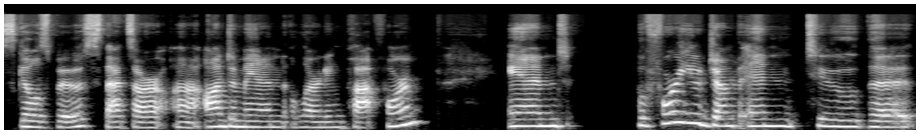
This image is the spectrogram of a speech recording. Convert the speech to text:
Skills Boost. That's our uh, on demand learning platform. And before you jump into the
